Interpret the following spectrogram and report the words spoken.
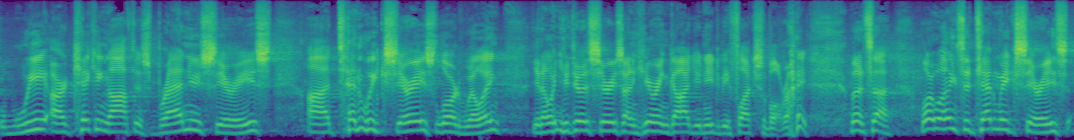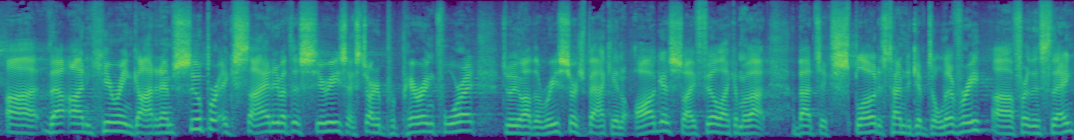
we are kicking off this brand new series, uh, 10 week series, Lord willing. You know, when you do a series on hearing God, you need to be flexible, right? But it's a, Lord willing, it's a 10 week series uh, on hearing God. And I'm super excited about this series. I started preparing for it, doing all the research back in August. So I feel like I'm about, about to explode. It's time to give delivery uh, for this thing.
